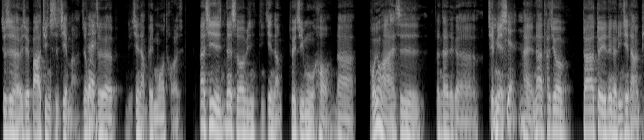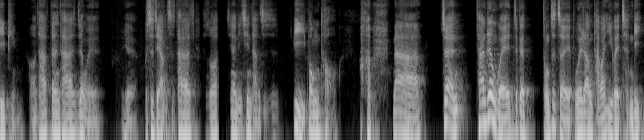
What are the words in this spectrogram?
就是有一些八郡事件嘛，认为这个林县长被摸头了。那其实那时候林林县长退居幕后，那洪永华还是站在那个前面哎，那他就大家对那个林县长的批评哦，他但是他认为也不是这样子，他说现在林县长只是避风头，那虽然他认为这个统治者也不会让台湾议会成立。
